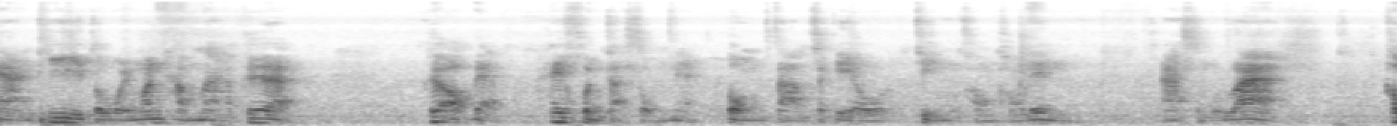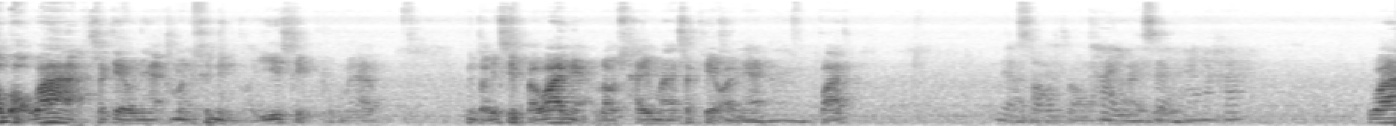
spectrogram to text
งานที่ตัวโปเกมอนทำมาเพื่อเพื่อออกแบบให้คนสะสมเนี่ยตรงตามสเกลจริงของของเล่นอะสมมุติว่าเขาบอกว่าสเกลเนี่ยมันคือหนึ่งต่อยี่สิบถูกไหมครับ หนึ่งต่อยี่สิบแปลว่าเนี่ยเราใช้ไม้สเกลอันเนี้ยวัด เดี๋ยวซอฟถ่ายอินเสิร์ตให้นะคะ ว่า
